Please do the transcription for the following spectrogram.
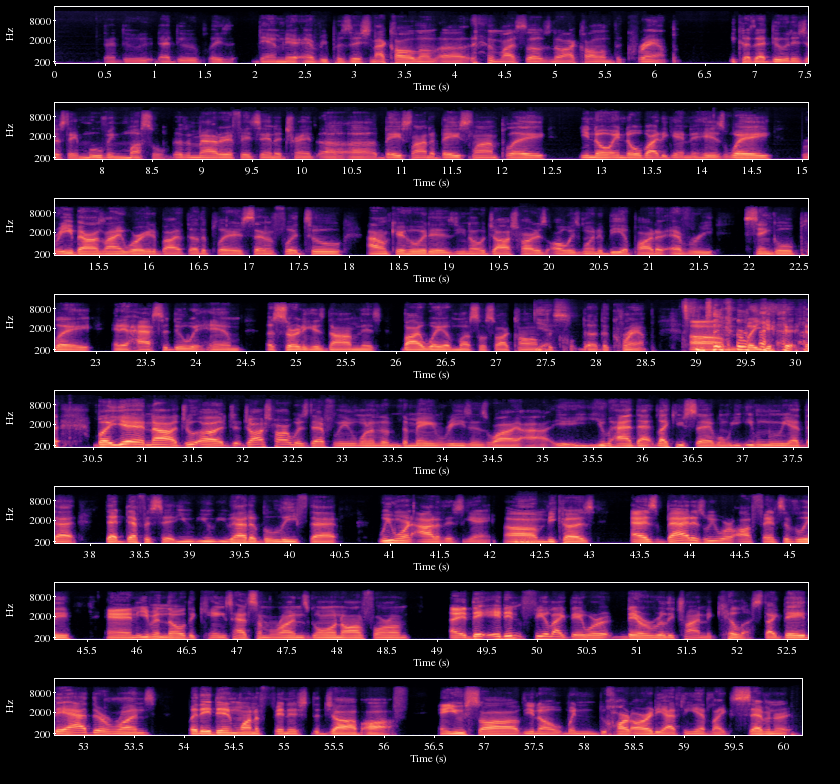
That dude, that dude plays damn near every position. I call him uh my subs know I call him the cramp because that dude is just a moving muscle. Doesn't matter if it's in a trans uh, uh baseline to baseline play, you know, ain't nobody getting in his way. Rebounds, I ain't worried about if the other player is seven foot two. I don't care who it is. You know, Josh Hart is always going to be a part of every single play, and it has to do with him asserting his dominance by way of muscle. So I call him Yes. the, the the cramp. The Um, but yeah, but yeah, nah, uh, Josh Hart was definitely one of the, the main reasons why I, you, you had that, like you said, when we even when we had that that deficit, you you you had a belief that we weren't out of this game, um, because as bad as we were offensively, and even though the Kings had some runs going on for them, uh, they it didn't feel like they were they were really trying to kill us. Like they they had their runs, but they didn't want to finish the job off. And you saw, you know, when Hart already, had, I think he had like seven or,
